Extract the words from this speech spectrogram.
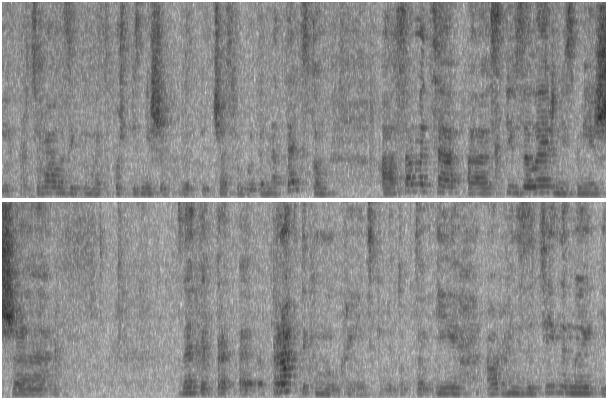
і, працювала з якими також пізніше під час роботи над текстом. А саме ця співзалежність між е, знаєте, е, практиками українськими, тобто і організаційними, і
